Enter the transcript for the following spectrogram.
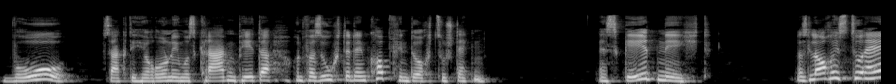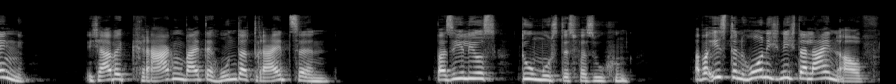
Wo? sagte Hieronymus Kragenpeter und versuchte den Kopf hindurchzustecken. Es geht nicht. Das Loch ist zu eng. Ich habe Kragenweite 113. Basilius, du musst es versuchen. Aber isst den Honig nicht allein auf.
